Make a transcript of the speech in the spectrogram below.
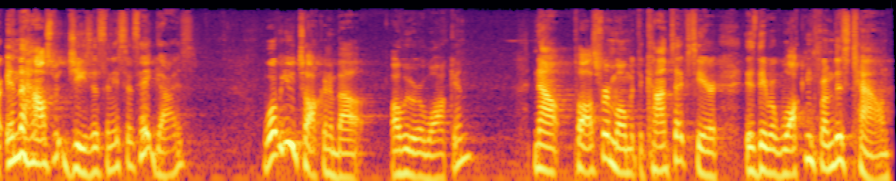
are in the house with Jesus, and he says, Hey guys, what were you talking about while we were walking? Now, pause for a moment. The context here is they were walking from this town.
